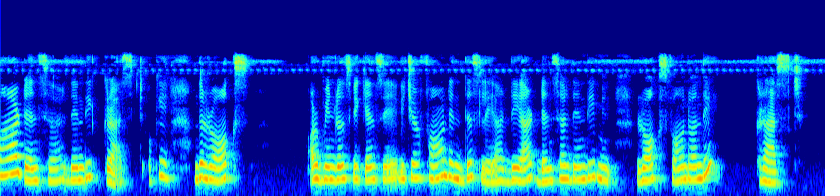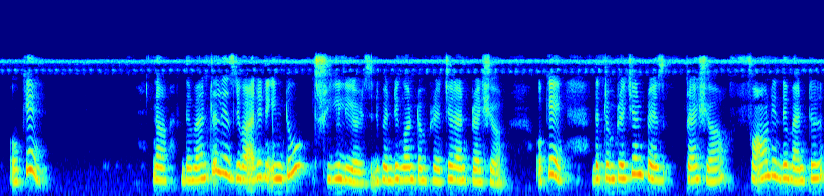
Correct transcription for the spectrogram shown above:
far denser than the crust okay? The rocks or minerals we can say which are found in this layer they are denser than the rocks found on the crust okay? Now the mantle is divided into three layers depending on temperature and pressure okay? The temperature and pressure found in the mantle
